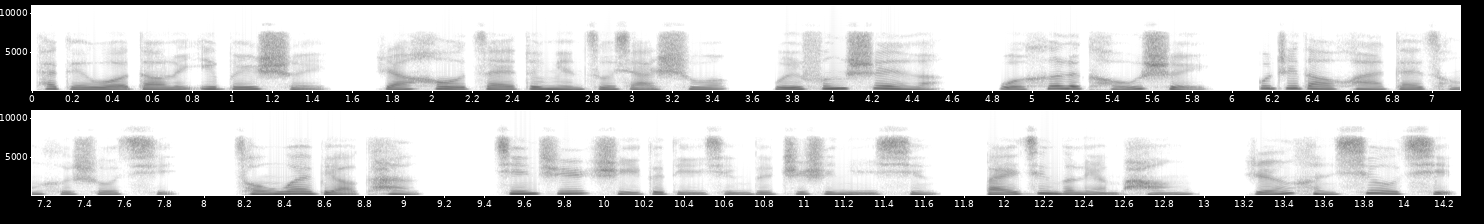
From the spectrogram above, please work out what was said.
他给我倒了一杯水，然后在对面坐下说：“微风睡了。”我喝了口水，不知道话该从何说起。从外表看，金枝是一个典型的知识女性，白净的脸庞，人很秀气，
